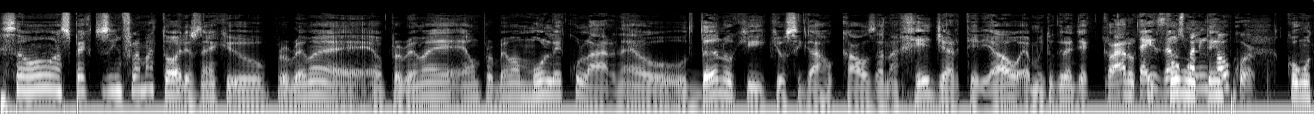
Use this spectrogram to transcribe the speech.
São aspectos inflamatórios, né? Que o problema é, o problema é, é, um problema molecular, né? O, o, dano que, que o cigarro causa na rede arterial é muito grande. É claro que com o tempo, o corpo. com o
